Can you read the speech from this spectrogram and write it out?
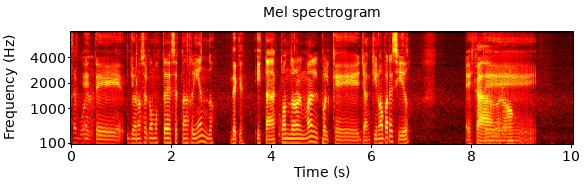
esa es buena. Este, yo no sé cómo ustedes se están riendo ¿De qué? y están actuando normal porque Yankee no ha aparecido. Este, Cabrón.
